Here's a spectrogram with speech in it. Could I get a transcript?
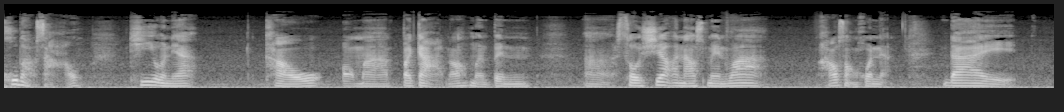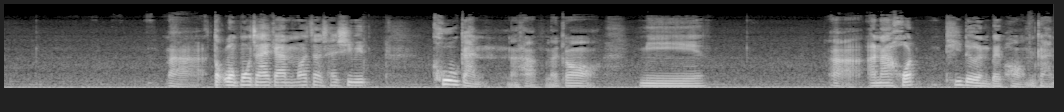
คู่บ่าวสาว ที่วันนี้เขาออกมาประกาศเนาะเหมือนเป็นโซเชียลอนาวส์เมนต์ว่าเขาสองคนเนี่ย ได้ตกลงปรงใจกันว่าจะใช้ชีวิตคู่กันนะครับ แล้วก็มีอนาคต ที่เดินไปพร้อมกัน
